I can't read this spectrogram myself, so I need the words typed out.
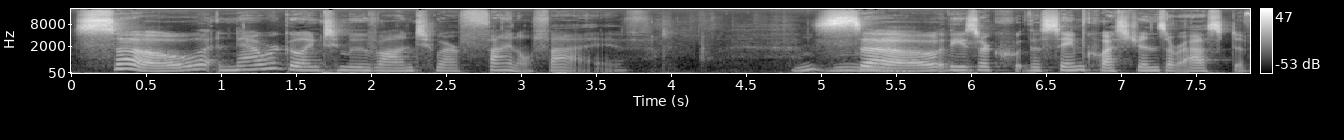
So now we're going to move on to our final 5 mm-hmm. so these are the same questions are asked of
